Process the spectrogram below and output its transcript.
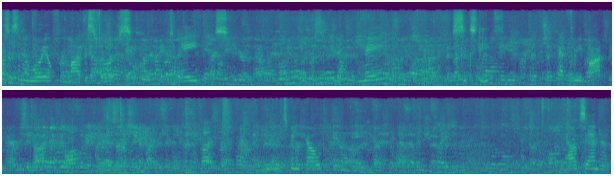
This is a memorial for Marvis Phillips. Today is May 16th, 3 o'clock. It's being held in the Alexander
